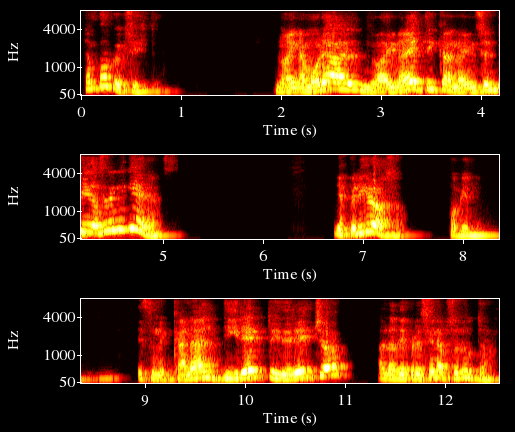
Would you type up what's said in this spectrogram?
Tampoco existe. No hay una moral, no hay una ética, no hay un sentido, haz lo que quieras. Y es peligroso, porque es un canal directo y derecho a la depresión absoluta.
